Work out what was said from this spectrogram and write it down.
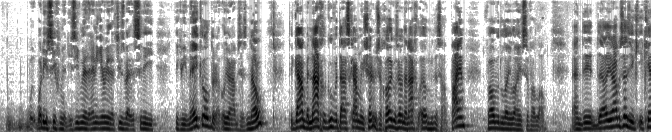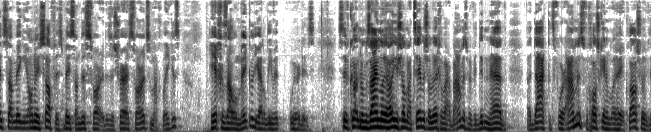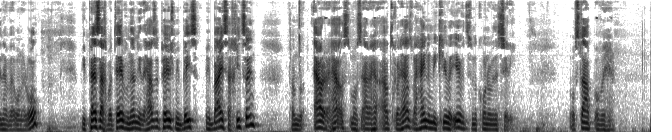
what do you see from it? Do you see from it that any area that's used by the city, it can be makeled? The Elirab says, no. The Gam B'Nachal Guva Das Kam Rishonim Shechol Guzem the Nachal El Midas Alpayim. And the, the Yerabba says you, you, can't start making your own Hisaf. It's based on this svara. There's a Shver svara, it's machlekes. Here Chazal will make it, you gotta leave it where it is. But if it didn't have a dock that's four Amis, if you didn't have that one at all, we Pesach Batev from them the house of Perish, we base we buy Sachitzain from the outer house, most outer outskirt house, behind him we Kira if it's from the corner of the city. We'll stop over here.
